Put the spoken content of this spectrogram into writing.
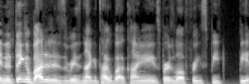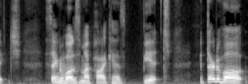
And the thing about it is the reason I can talk about Kanye is first of all free speech, bitch. Second of all, this is my podcast, bitch. Third of all,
